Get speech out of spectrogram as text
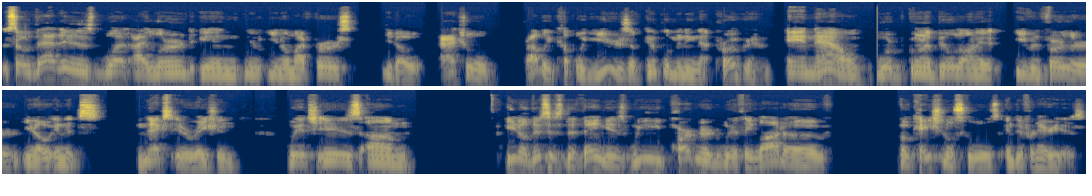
So that is what I learned in you know my first you know actual probably couple of years of implementing that program. And now we're going to build on it even further, you know, in its next iteration which is, um, you know, this is the thing is we partnered with a lot of vocational schools in different areas.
